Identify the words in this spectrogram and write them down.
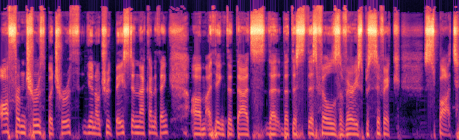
off from truth but truth you know truth based and that kind of thing. Um, i think that that's that that this this fills a very specific spot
